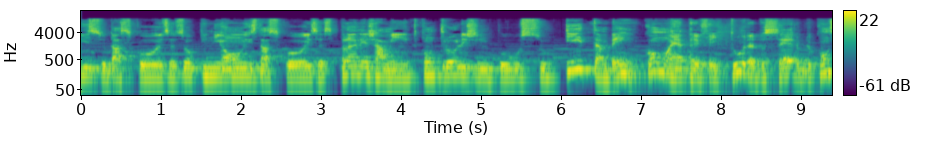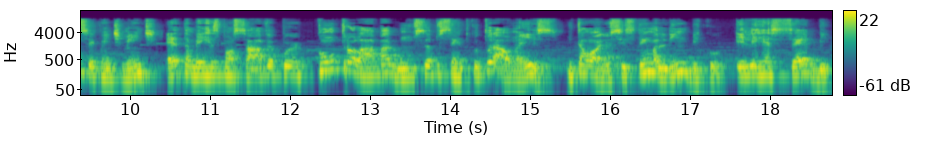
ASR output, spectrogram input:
juízo das coisas, opiniões das coisas, planejamento, controle controles de impulso e também, como é a prefeitura do cérebro, consequentemente, é também responsável por controlar a bagunça do centro cultural, não é isso? Então, olha, o sistema límbico, ele recebe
